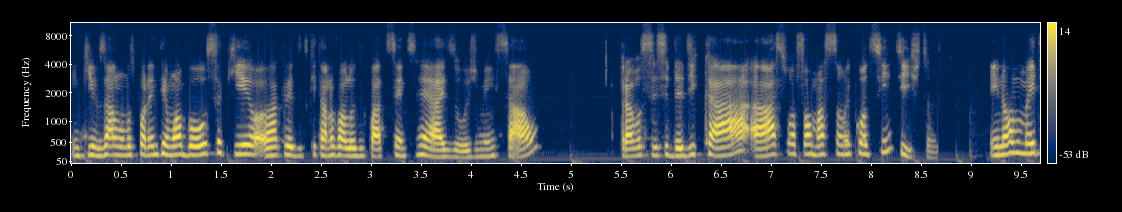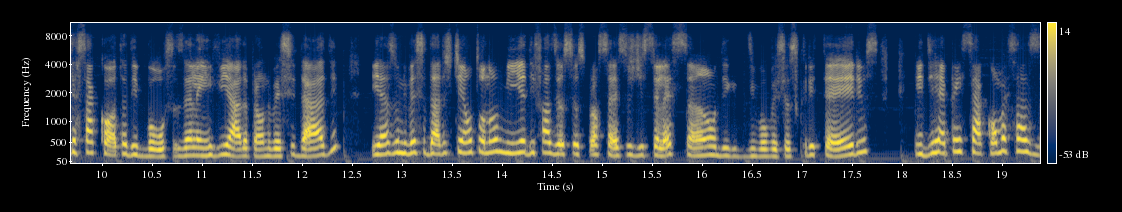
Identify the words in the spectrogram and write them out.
em que os alunos podem ter uma bolsa que eu acredito que está no valor de 400 reais hoje mensal, para você se dedicar à sua formação enquanto cientista. E normalmente essa cota de bolsas ela é enviada para a universidade e as universidades têm autonomia de fazer os seus processos de seleção, de desenvolver seus critérios e de repensar como essas,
